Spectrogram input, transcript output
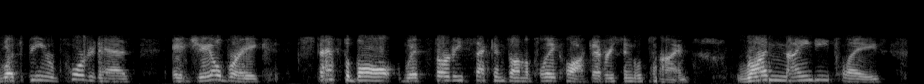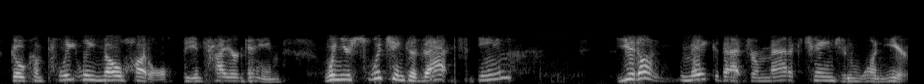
what's being reported as a jailbreak, snap the ball with 30 seconds on the play clock every single time, run 90 plays, go completely no huddle the entire game. When you're switching to that scheme, you don't make that dramatic change in one year.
